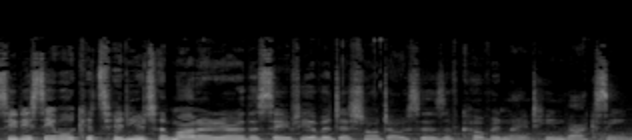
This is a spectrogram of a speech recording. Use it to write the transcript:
CDC will continue to monitor the safety of additional doses of COVID 19 vaccine.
